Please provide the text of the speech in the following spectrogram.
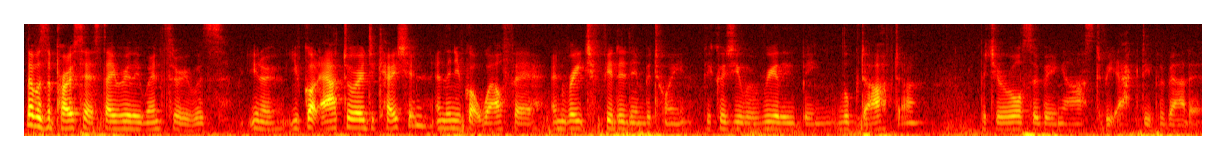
That was the process they really went through was you know, you've got outdoor education and then you've got welfare, and reach fitted in between because you were really being looked after, but you're also being asked to be active about it.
